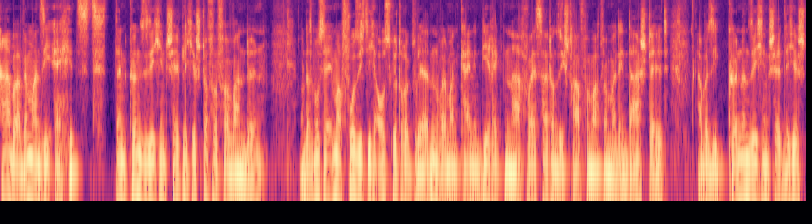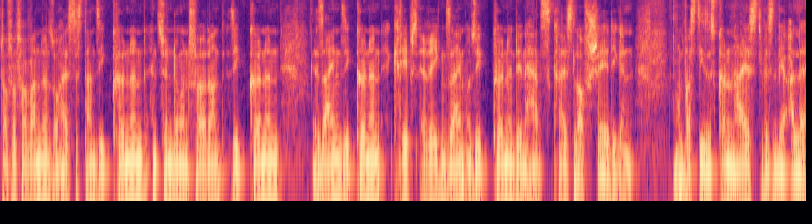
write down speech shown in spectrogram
Aber wenn man sie erhitzt, dann können sie sich in schädliche Stoffe verwandeln. Und das muss ja immer vorsichtig ausgedrückt werden, weil man keinen direkten Nachweis hat und sich strafbar macht, wenn man den darstellt. Aber sie können sich in schädliche Stoffe verwandeln, so heißt es dann, sie können Entzündungen fördern, sie können sein, sie können krebserregend sein und sie können den Herz-Kreislauf schädigen. Und was dieses Können heißt, wissen wir alle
